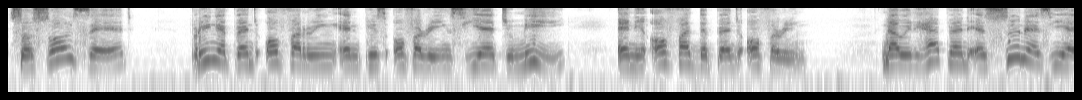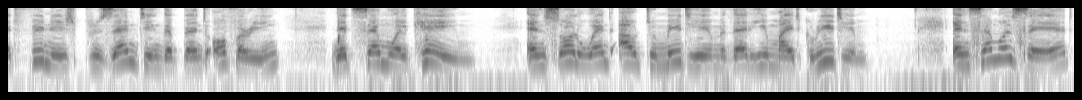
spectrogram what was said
So Saul said, Bring a burnt offering and peace offerings here to me. And he offered the burnt offering. Now it happened as soon as he had finished presenting the burnt offering that Samuel came, and Saul went out to meet him that he might greet him. And Samuel said,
